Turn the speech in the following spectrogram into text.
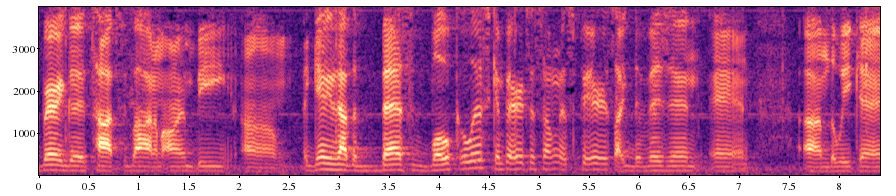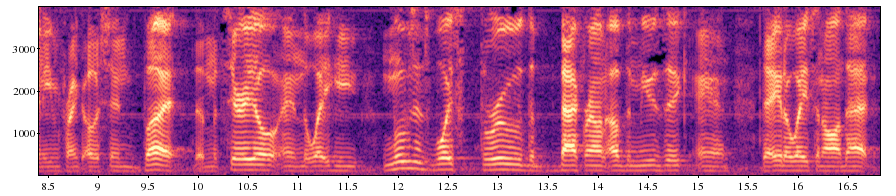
very good, top to bottom R&B. Um, again, he's not the best vocalist compared to some of his peers like dvsn and um, The Weeknd, even Frank Ocean, but the material and the way he moves his voice through the background of the music and the 808s and all that,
